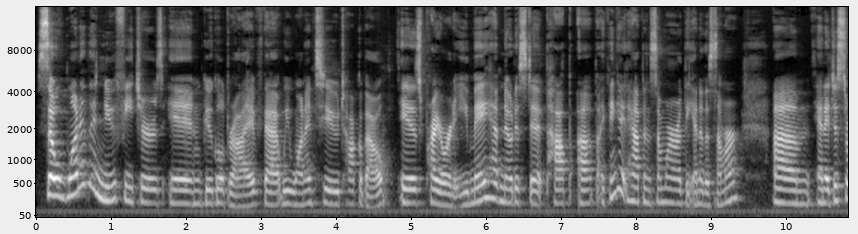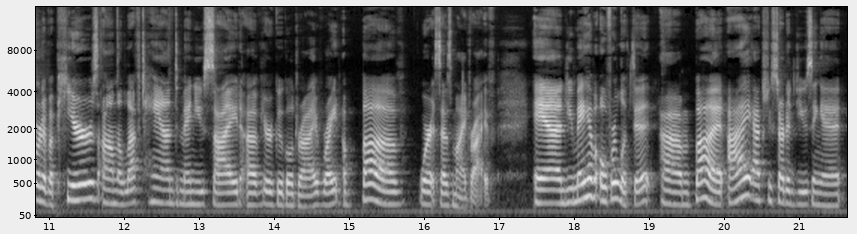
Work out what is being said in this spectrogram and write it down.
So, one of the new features in Google Drive that we wanted to talk about is priority. You may have noticed it pop up. I think it happened somewhere at the end of the summer. Um, and it just sort of appears on the left hand menu side of your Google Drive, right above where it says My Drive. And you may have overlooked it, um, but I actually started using it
